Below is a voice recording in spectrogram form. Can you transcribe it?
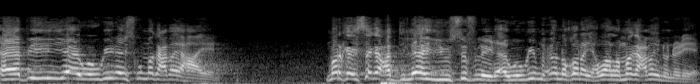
Aabbihii iyo awowgiina isku magac bay ahaayeen. Marka isaga cabdillaahi yuusuf la yidhah awowgii muxuu noqonaya? Waa la magac baynu nidhi.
